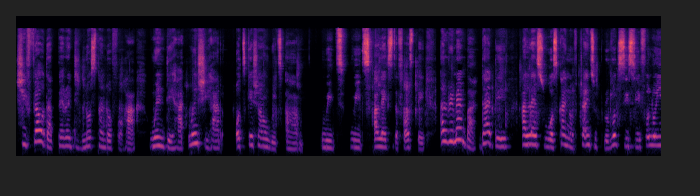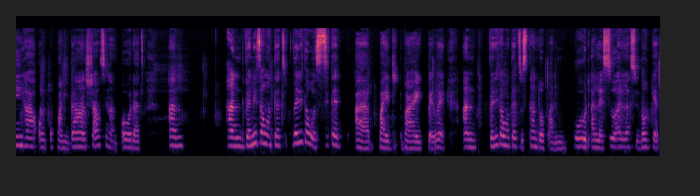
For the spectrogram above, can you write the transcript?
she felt that Pere did not stand up for her when they had when she had altercation with um with with Alex the first day. And remember that day Alex was kind of trying to provoke CeeC, following her up, up and down, shouting and all that. And and Venita wanted Venita was seated uh by by Pere and Venita wanted to stand up and hold Alex so Alex would not get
